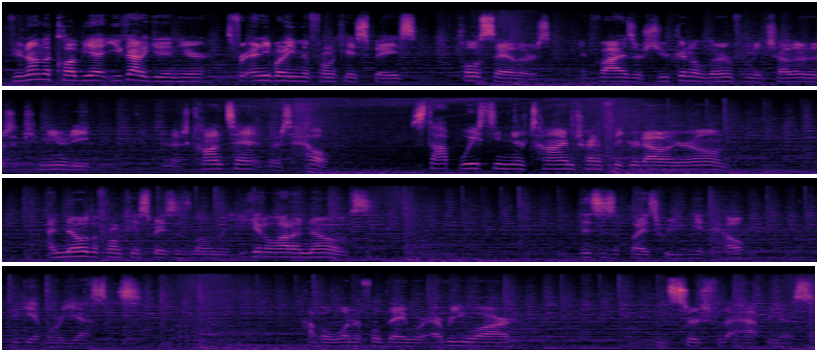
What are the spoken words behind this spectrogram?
If you're not in the club yet, you got to get in here. It's for anybody in the 401k space, wholesalers, advisors. You're going to learn from each other. There's a community and there's content, there's help. Stop wasting your time trying to figure it out on your own. I know the 401k space is lonely. You get a lot of no's. This is a place where you can get help to get more yeses. Have a wonderful day wherever you are and search for that happiness.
